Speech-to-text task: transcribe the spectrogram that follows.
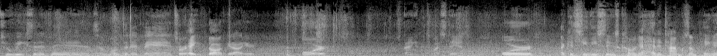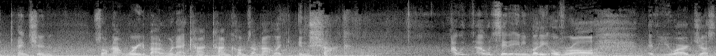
two weeks in advance a month in advance or hey dog get out of here or banging into my stand or i could see these things coming ahead of time because i'm paying attention so i'm not worried about it when that time comes i'm not like in shock I would I would say to anybody overall, if you are just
